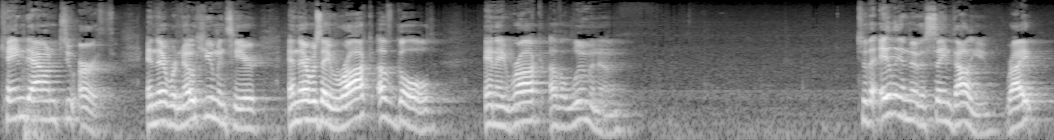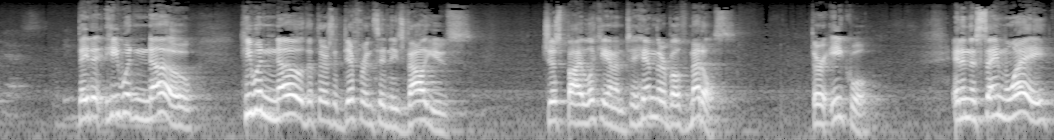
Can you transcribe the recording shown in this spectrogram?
came down to earth and there were no humans here, and there was a rock of gold and a rock of aluminum, to the alien, they're the same value, right? They, he wouldn't know. He wouldn't know that there's a difference in these values just by looking at them. To him, they're both metals. They're equal. And in the same way,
